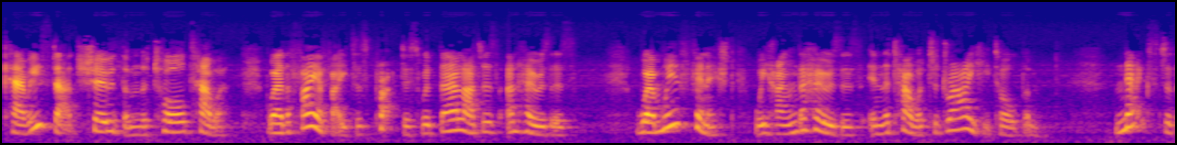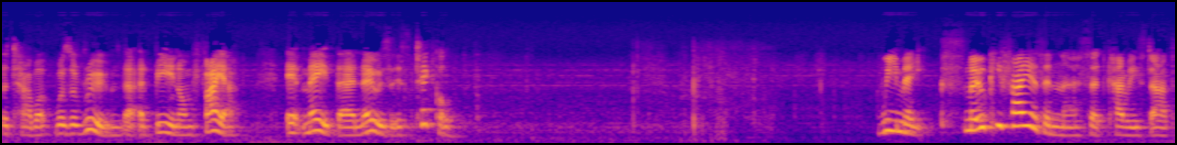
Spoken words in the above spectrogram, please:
Kerry's dad showed them the tall tower where the firefighters practice with their ladders and hoses. When we have finished, we hang the hoses in the tower to dry, he told them. Next to the tower was a room that had been on fire. It made their noses tickle. We make smoky fires in there, said Kerry's dad.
